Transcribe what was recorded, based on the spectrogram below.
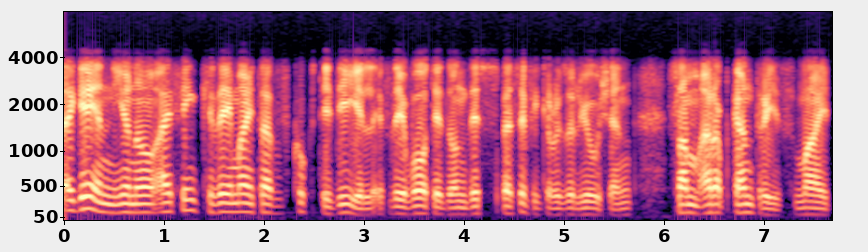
again, you know, I think they might have cooked a deal if they voted on this specific resolution. Some Arab countries might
